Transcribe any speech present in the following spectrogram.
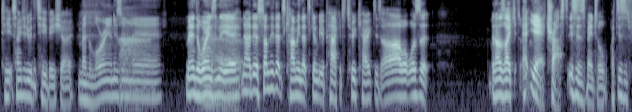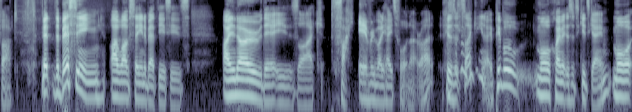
T- something to do with the TV show. Mandalorian is in there. Mandalorian's in the air. Uh, No, there's something that's coming that's going to be a pack. It's two characters. Ah, what was it? And I was like, yeah, trust. This is mental. Like, this is fucked. But the best thing I love seeing about this is I know there is like, fuck, everybody hates Fortnite, right? Because it's like, you know, people more claim it as it's a kid's game. More,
